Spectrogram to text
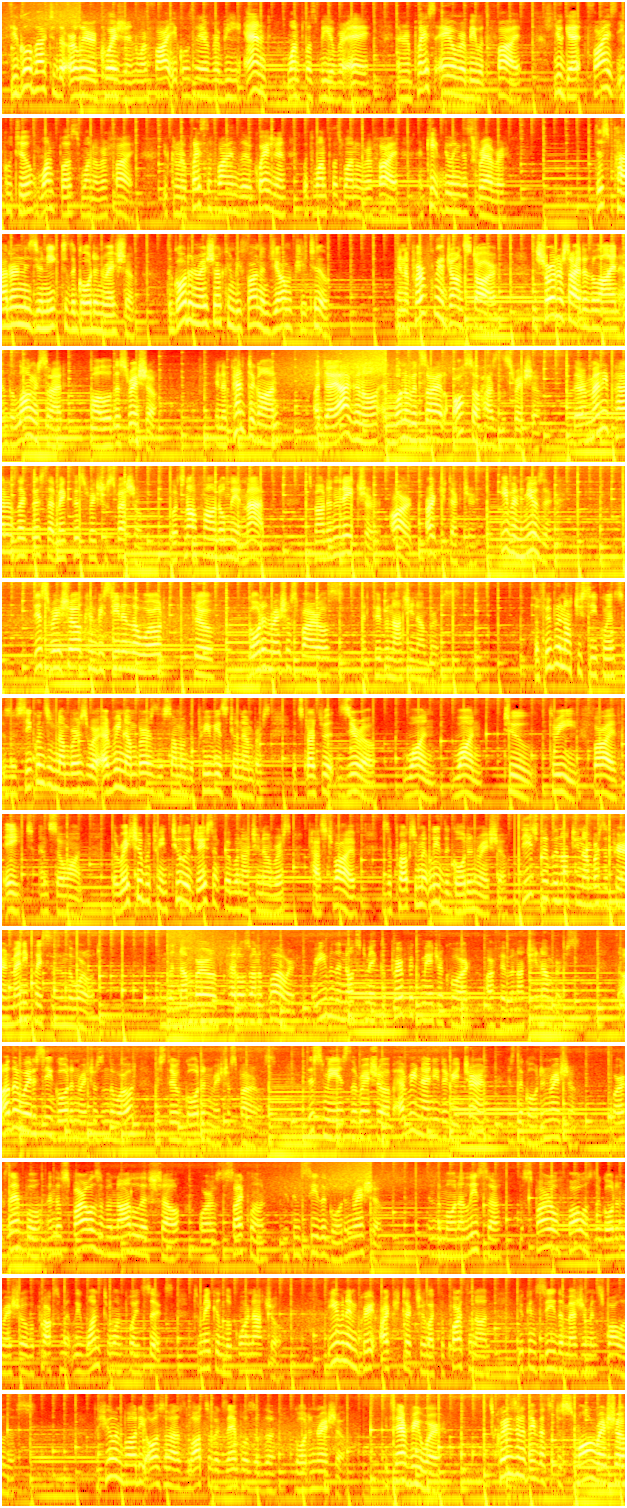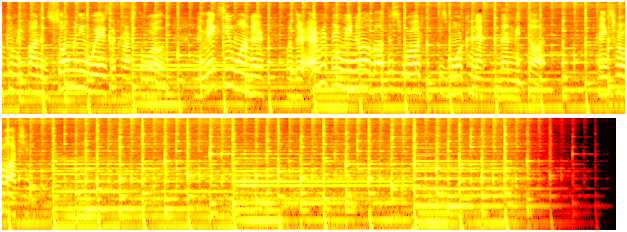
If you go back to the earlier equation where phi equals a over b and 1 plus b over a and replace a over b with phi, you get phi is equal to 1 plus 1 over phi. You can replace the phi in the equation with 1 plus 1 over phi and keep doing this forever. This pattern is unique to the golden ratio. The golden ratio can be found in geometry too. In a perfectly drawn star, the shorter side of the line and the longer side follow this ratio. In a pentagon, a diagonal and one of its sides also has this ratio. There are many patterns like this that make this ratio special, but it's not found only in math. It's found in nature, art, architecture, even music. This ratio can be seen in the world through golden ratio spirals and Fibonacci numbers. The Fibonacci sequence is a sequence of numbers where every number is the sum of the previous two numbers. It starts with 0, 1, 1, 2, 3, 5, 8, and so on. The ratio between two adjacent Fibonacci numbers, past 5, is approximately the golden ratio. These Fibonacci numbers appear in many places in the world from the number of petals on a flower, or even the notes to make a perfect major chord are Fibonacci numbers. The other way to see golden ratios in the world is through golden ratio spirals. This means the ratio of every 90 degree turn is the golden ratio. For example, in the spirals of a nautilus shell or a cyclone, you can see the golden ratio. The Mona Lisa, the spiral follows the golden ratio of approximately 1 to 1.6 to make it look more natural. Even in great architecture like the Parthenon, you can see the measurements follow this. The human body also has lots of examples of the golden ratio. It's everywhere. It's crazy to think that such a small ratio can be found in so many ways across the world, and it makes you wonder whether everything we know about this world is more connected than we thought. Thanks for watching.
